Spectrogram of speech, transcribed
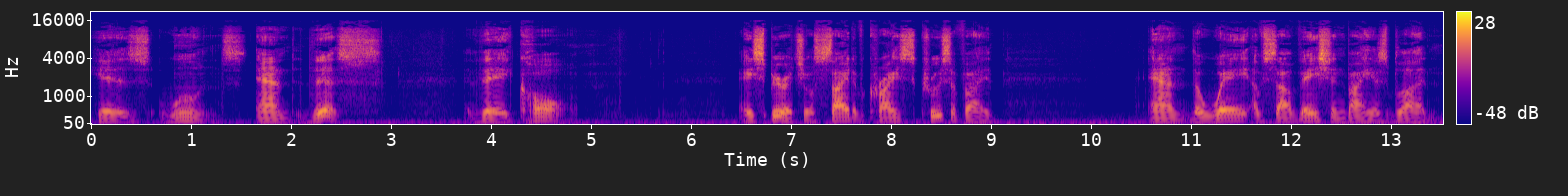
his wounds. And this they call a spiritual sight of Christ crucified and the way of salvation by his blood.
